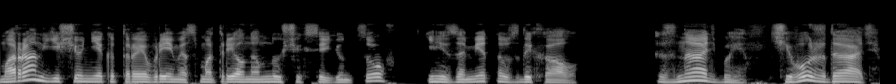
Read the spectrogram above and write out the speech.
Маран еще некоторое время смотрел на мнущихся юнцов и незаметно вздыхал. Знать бы, чего ждать.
